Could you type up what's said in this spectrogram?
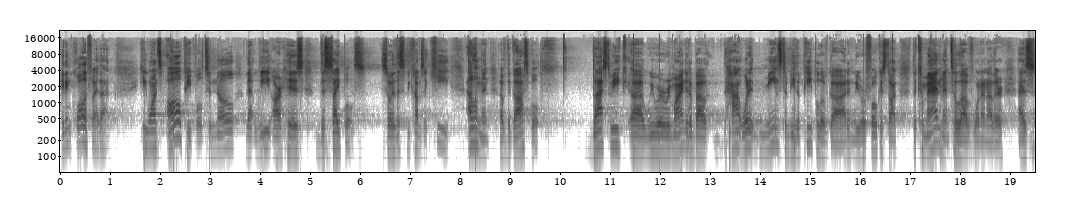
He didn't qualify that. He wants all people to know that we are his disciples. So this becomes a key element of the gospel. last week uh, we were reminded about how what it means to be the people of God, and we were focused on the commandment to love one another as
